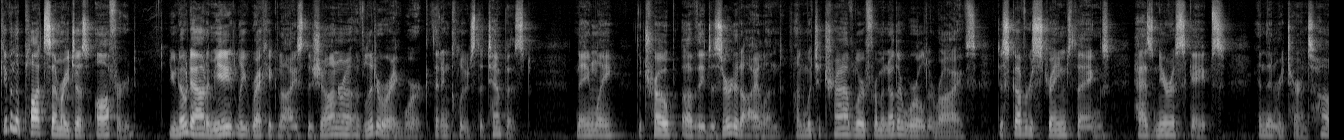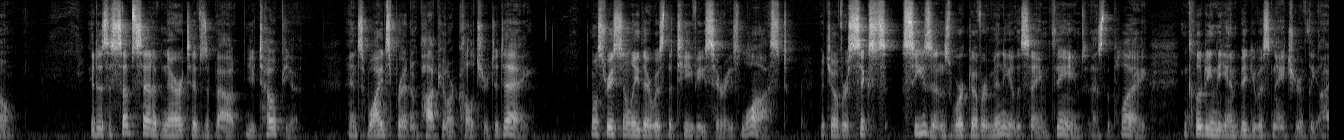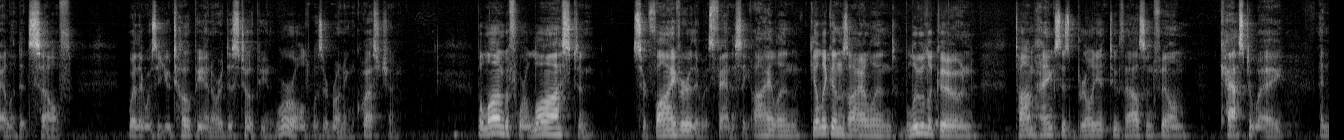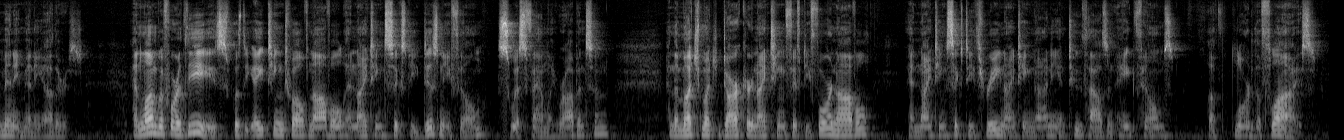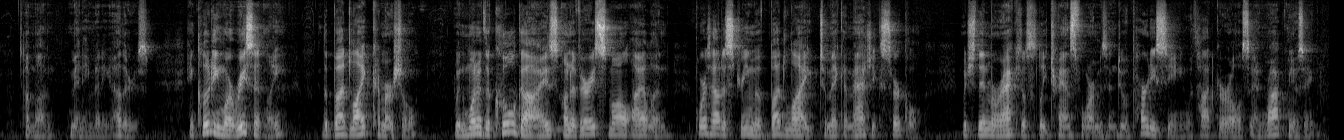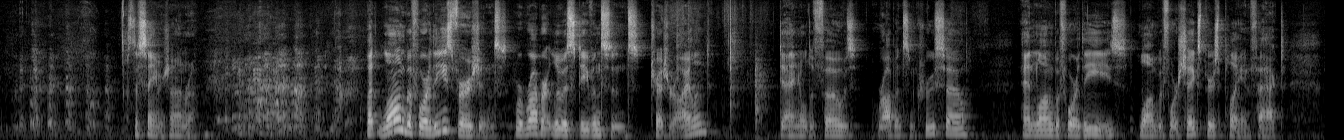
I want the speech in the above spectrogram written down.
Given the plot summary just offered, you no doubt immediately recognize the genre of literary work that includes The Tempest, namely the trope of the deserted island on which a traveler from another world arrives, discovers strange things, has near escapes, and then returns home. It is a subset of narratives about utopia, and it's widespread in popular culture today. Most recently, there was the TV series Lost, which over six seasons worked over many of the same themes as the play, including the ambiguous nature of the island itself. Whether it was a utopian or a dystopian world was a running question. But long before Lost and Survivor, there was Fantasy Island, Gilligan's Island, Blue Lagoon, Tom Hanks's brilliant 2000 film Castaway, and many, many others. And long before these was the 1812 novel and 1960 Disney film Swiss Family Robinson, and the much, much darker 1954 novel and 1963, 1990, and 2008 films of Lord of the Flies, among many, many others, including more recently the Bud Light commercial, when one of the cool guys on a very small island pours out a stream of Bud Light to make a magic circle, which then miraculously transforms into a party scene with hot girls and rock music. it's the same genre. But long before these versions were Robert Louis Stevenson's Treasure Island, Daniel Defoe's Robinson Crusoe, and long before these, long before Shakespeare's play, in fact,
